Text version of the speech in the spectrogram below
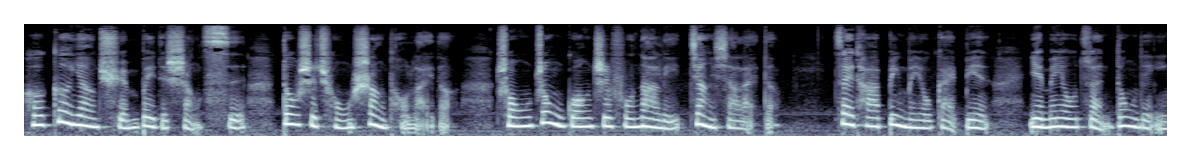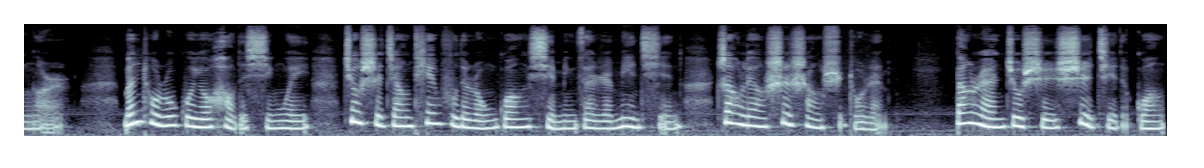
和各样全备的赏赐，都是从上头来的，从众光之父那里降下来的。在他并没有改变，也没有转动的婴儿。门徒如果有好的行为，就是将天赋的荣光显明在人面前，照亮世上许多人。当然，就是世界的光。”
